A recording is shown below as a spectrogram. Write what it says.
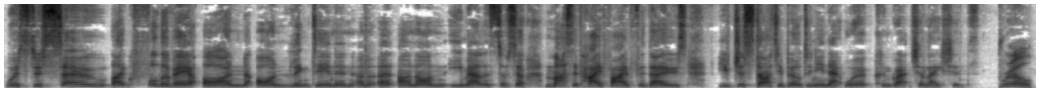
was just so like full of it on on LinkedIn and, and, and on email and stuff. So massive high five for those. You've just started building your network. Congratulations. Brill.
